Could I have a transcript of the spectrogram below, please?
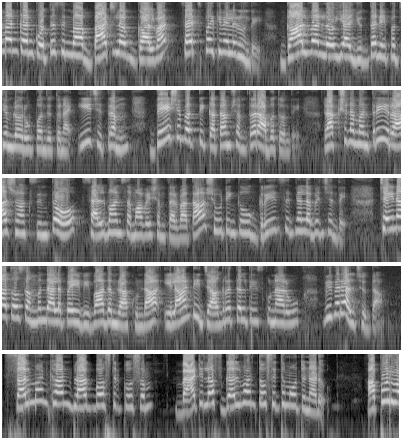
సల్మాన్ ఖాన్ కొత్త cinema battle of Galwan sets పైకి వెళ్ళనుంది గాల్వాన్ లోయ యుద్ధ నేపథ్యంలో రూపొందుతున్న ఈ చిత్రం దేశభక్తి కథాంశంతో రాబోతోంది. రక్షణ మంత్రి రాజ్నాథ్ సింగ్తో సల్మాన్ సమావేశం తర్వాత షూటింగ్కు గ్రీన్ సిగ్నల్ లభించింది. చైనాతో సంబంధాలపై వివాదం రాకుండా ఎలాంటి జాగ్రత్తలు తీసుకున్నారు? వివరాలు చూద్దాం. సల్మాన్ ఖాన్ బ్లాక్ బాస్టర్ కోసం బ్యాటిల్ ఆఫ్ గల్వాన్తో సిద్ధమవుతున్నాడు. అపూర్వ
